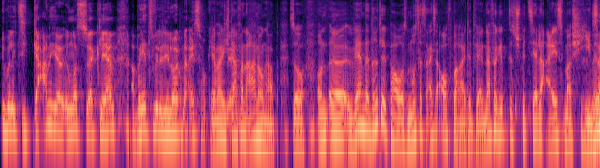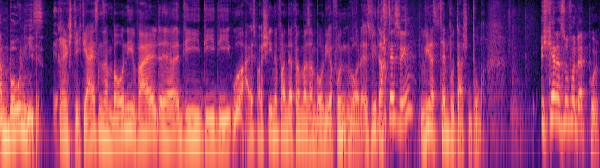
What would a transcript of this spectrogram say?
überlegt sich gar nicht, irgendwas zu erklären, aber jetzt will er den Leuten Eishockey Ja, weil ich davon Ahnung habe. So, und äh, während der Drittelpausen muss das Eis aufbereitet werden. Dafür gibt es spezielle Eismaschinen. Sambonis. Richtig, die heißen Zamboni, weil äh, die, die, die Ureismaschine von der Firma Zamboni erfunden wurde. Ist wie das, Ach, deswegen? Wie das Tempotaschentuch. Ich kenne das nur von Deadpool,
